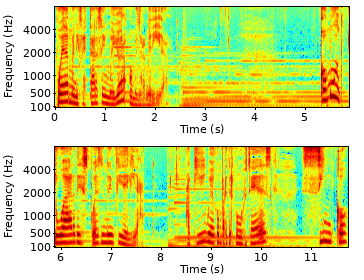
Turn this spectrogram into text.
pueda manifestarse en mayor o menor medida. ¿Cómo actuar después de una infidelidad? Aquí voy a compartir con ustedes cinco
